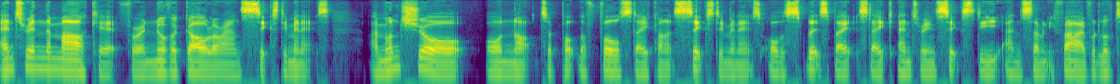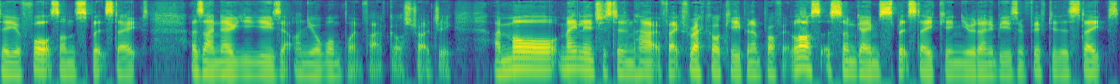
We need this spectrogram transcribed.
Entering the market for another goal around 60 minutes. I'm unsure or not to put the full stake on at 60 minutes or the split stake entering 60 and 75. Would love to hear your thoughts on split stakes as I know you use it on your 1.5 goal strategy. I'm more mainly interested in how it affects record keeping and profit loss as some games split staking you would only be using 50 of the stakes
